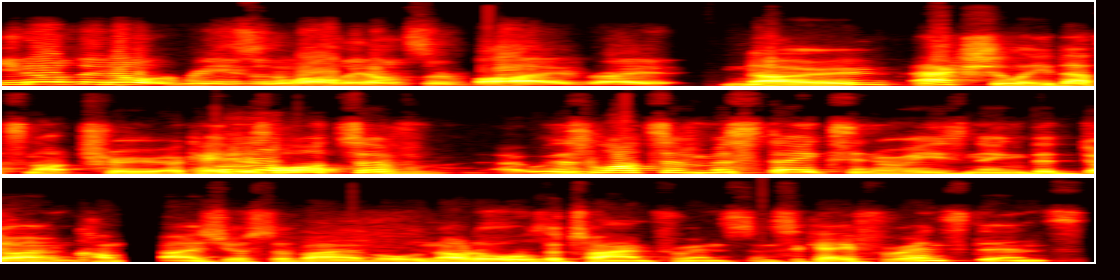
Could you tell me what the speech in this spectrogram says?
You know, if they don't reason well, they don't survive, right? No, actually, that's not true. Okay, there's Oh. lots of there's lots of mistakes in reasoning that don't compromise your survival. Not all the time, for instance. Okay, for instance,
